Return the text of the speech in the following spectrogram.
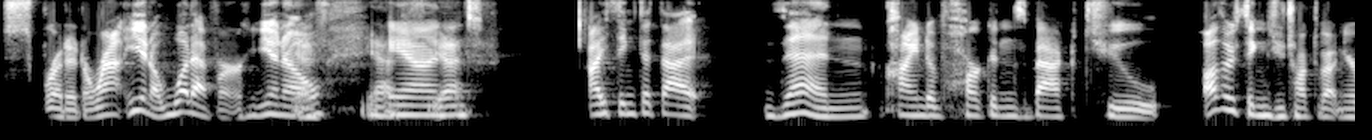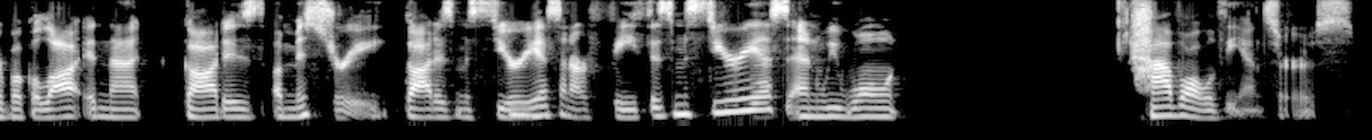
spread it around? You know, whatever, you know? Yes, yes, and yes. I think that that then kind of harkens back to other things you talked about in your book a lot in that God is a mystery. God is mm-hmm. mysterious mm-hmm. and our faith is mysterious and we won't have all of the answers.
